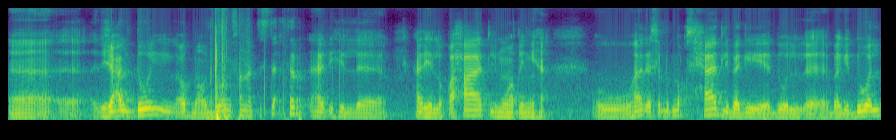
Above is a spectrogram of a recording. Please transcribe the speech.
آه، جعل الدول العظمى والدول المصنعة تستأثر هذه هذه اللقاحات لمواطنيها. وهذا سبب نقص حاد لباقي الدول آه، باقي الدول. آه،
